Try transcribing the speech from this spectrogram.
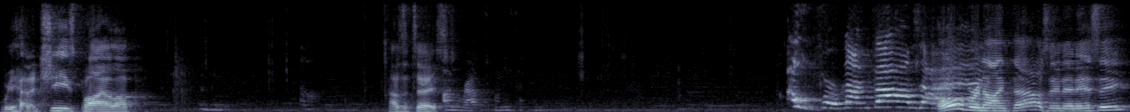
We had a cheese pile up. Mm-hmm. How's it taste? On Route 27. 9,000! Over 9,000 and Izzy?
